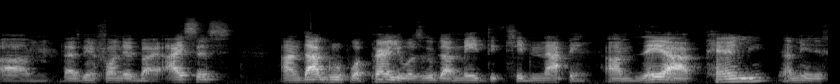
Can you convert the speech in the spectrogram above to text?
um, that's being funded by ISIS, and that group apparently was the group that made the kidnapping. Um, they are apparently, I mean, if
